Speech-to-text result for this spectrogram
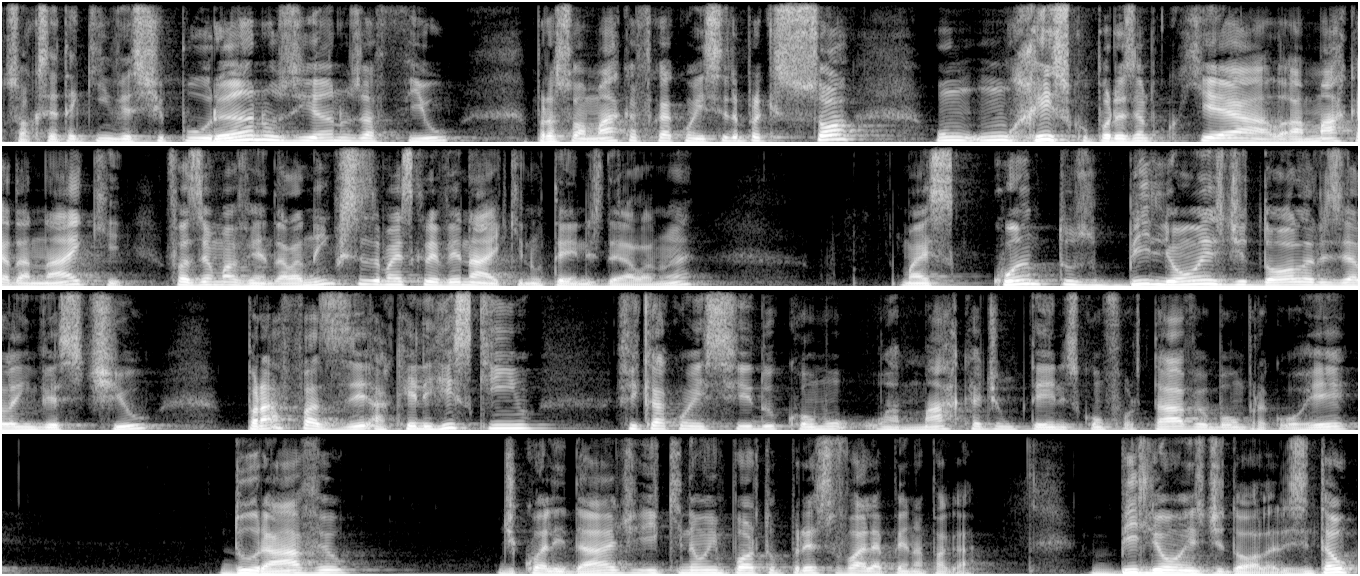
Só que você tem que investir por anos e anos a fio para sua marca ficar conhecida, para que só um, um, risco, por exemplo, que é a, a, marca da Nike, fazer uma venda. Ela nem precisa mais escrever Nike no tênis dela, não é? Mas quantos bilhões de dólares ela investiu para fazer aquele risquinho ficar conhecido como a marca de um tênis confortável, bom para correr, durável, de qualidade e que não importa o preço, vale a pena pagar. Bilhões de dólares. Então,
